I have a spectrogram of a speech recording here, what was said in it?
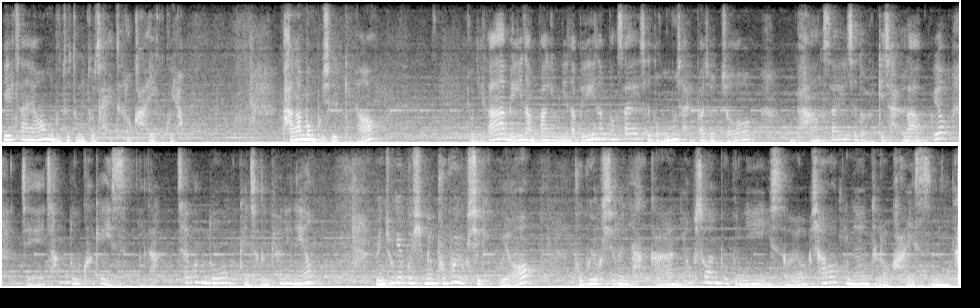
일자형 무드 등도 잘 들어가 있고요. 방 한번 보실게요. 여기가 메인 안방입니다. 메인 안방 사이즈 너무 잘 빠졌죠. 어, 방 사이즈 넓게 잘 나왔고요. 이제 창도 크게 있습니다. 채광도 괜찮은 편이네요. 왼쪽에 보시면 부부 욕실이고요. 부부 욕실은 약간 협소한 부분이 있어요. 샤워기는 들어가 있습니다.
